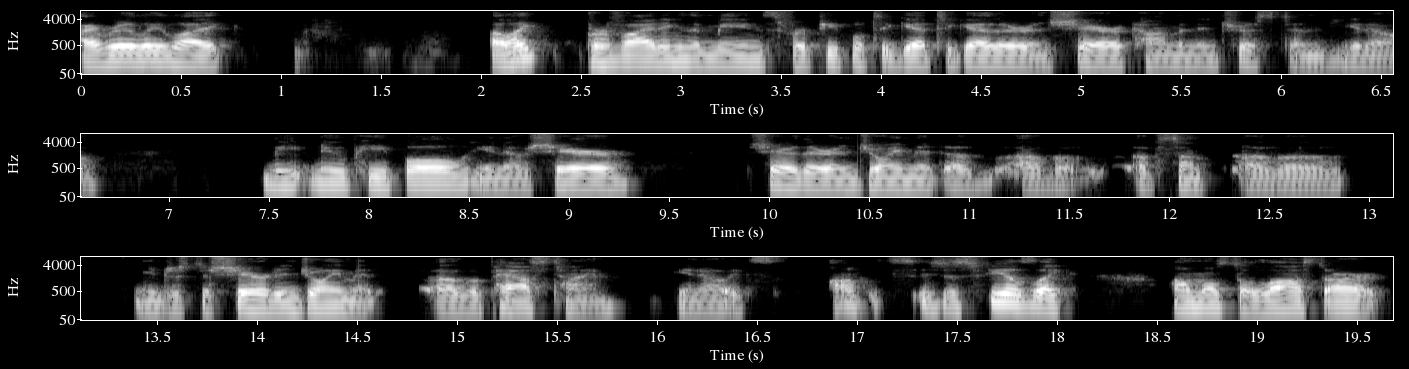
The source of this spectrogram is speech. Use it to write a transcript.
I really like I like providing the means for people to get together and share a common interest and you know meet new people you know share share their enjoyment of of of some of a you know just a shared enjoyment of a pastime you know it's um, it's- it just feels like almost a lost art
